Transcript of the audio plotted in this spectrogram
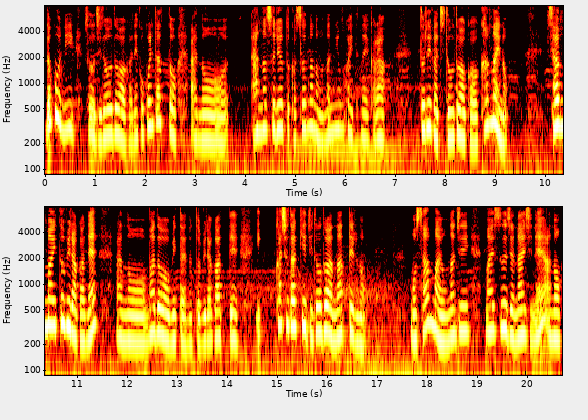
どこに、そう、自動ドアがね、ここに立つと、あの、反応するよとか、そんなのも何にも書いてないから、どれが自動ドアかわかんないの。3枚扉がね、あの、窓みたいな扉があって、1箇所だけ自動ドアになってるの。もう3枚同じ枚数じゃないしね、あの、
